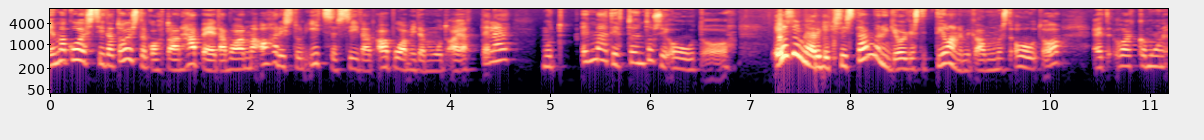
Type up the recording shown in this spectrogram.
en mä koe sitä toista kohtaan häpeätä, vaan mä ahdistun itse siitä, että apua, mitä muut ajattelee. Mutta en mä tiedä, toi on tosi outoa. Esimerkiksi siis tämmönenkin oikeasti tilanne, mikä on mun mielestä outoa, että vaikka mun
